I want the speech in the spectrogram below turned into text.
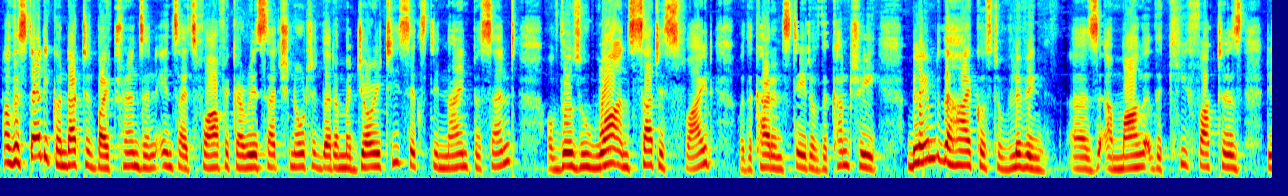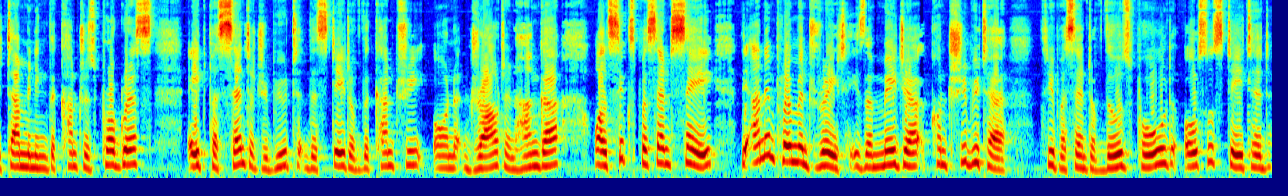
Now, the study conducted by Trends and Insights for Africa Research noted that a majority, 69% of those who were unsatisfied with the current state of the country, blamed the high cost of living as among the key factors determining the country's progress. 8% attribute the state of the country on drought and hunger, while 6% say the unemployment rate is a major contributor. 3% of those polled also stated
